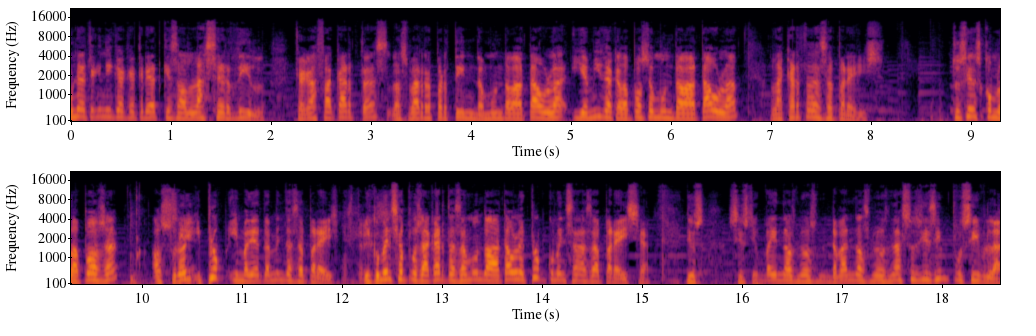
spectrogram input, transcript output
Una tècnica que ha creat que és el laser deal, que agafa cartes, les va repartint damunt de la taula i a mida que la posa damunt de la taula, la carta desapareix. Tu sents com la posa, el soroll, Sí? i plup, immediatament desapareix. Ostres. I comença a posar cartes damunt de la taula i plup, comencen a desaparèixer. Dius, si estic veient dels meus, davant dels meus nassos i és impossible.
